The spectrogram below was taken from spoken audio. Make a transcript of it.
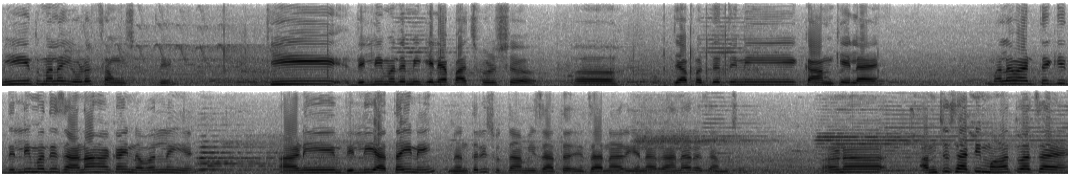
मी तुम्हाला एवढंच सांगू शकते की दिल्लीमध्ये मी गेल्या पाच वर्ष ज्या पद्धतीने काम केलं आहे मला वाटते की दिल्लीमध्ये जाणं हा काही नवल नाही आहे आणि दिल्ली आताही नाही नंतरही सुद्धा आम्ही जात जाणार येणार राहणारच आमचं. पण आमच्यासाठी महत्त्वाचं आहे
